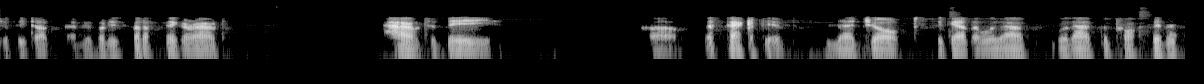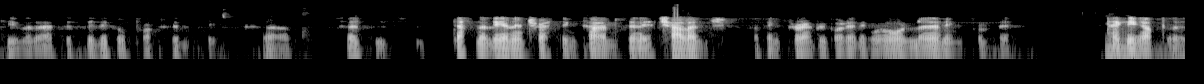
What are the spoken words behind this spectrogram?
to be done. Everybody's got to figure out how to be uh, effective in their jobs together without without the proximity, without the physical proximity. Um, so it's, it's definitely an interesting time. It's a challenge, I think, for everybody. I think we're all learning from this, picking up an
